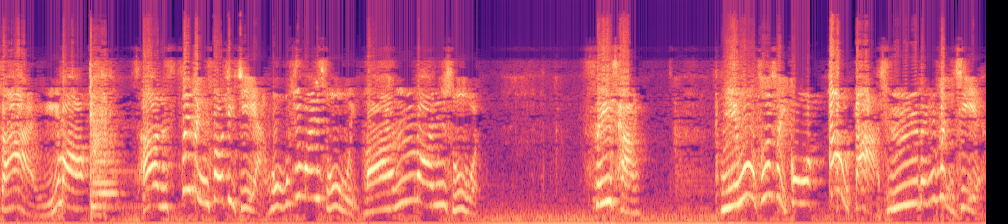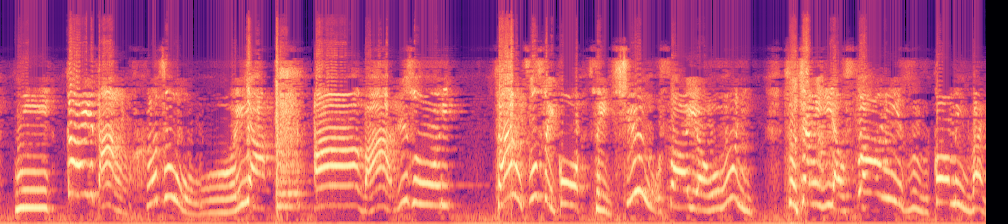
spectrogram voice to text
在吗？臣司令所去讲，我祝万岁万万岁！非常，你五子水哥傲大决定正切，你该当何罪呀？啊万岁！长子水哥虽羞杀有误你，只将也要杀你日光明白。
